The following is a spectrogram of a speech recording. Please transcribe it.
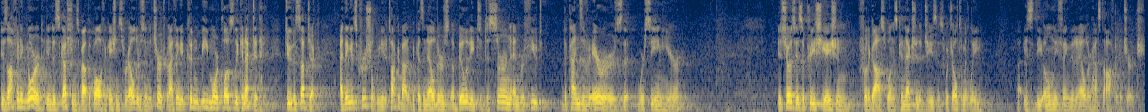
is often ignored in discussions about the qualifications for elders in the church, but I think it couldn't be more closely connected to the subject. I think it's crucial. We need to talk about it because an elder's ability to discern and refute the kinds of errors that we're seeing here it shows his appreciation for the gospel and his connection to Jesus, which ultimately uh, is the only thing that an elder has to offer the church.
